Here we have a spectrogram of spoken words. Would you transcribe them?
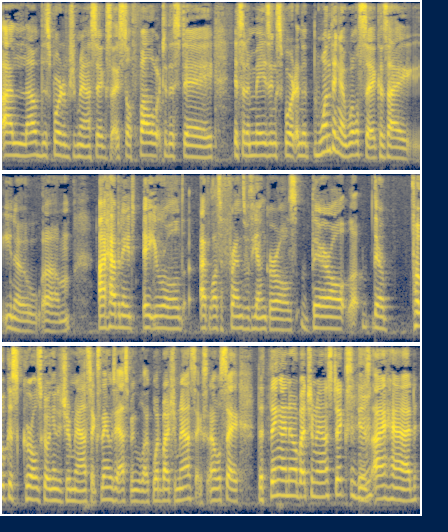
i love the sport of gymnastics i still follow it to this day it's an amazing sport and the one thing i will say because i you know um i have an eight eight year old i have lots of friends with young girls they're all they're focused girls going into gymnastics and they always ask me like what about gymnastics and i will say the thing i know about gymnastics is i had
